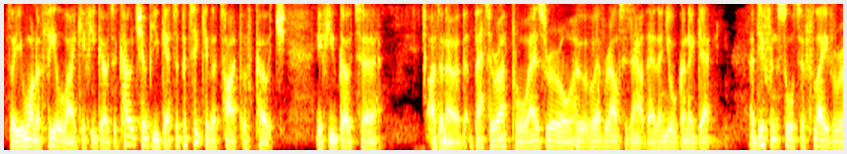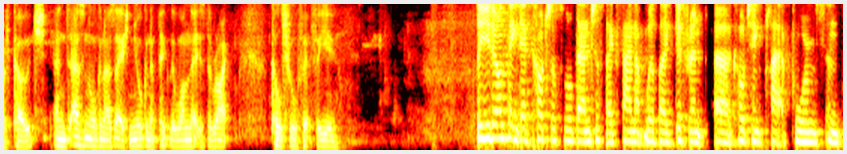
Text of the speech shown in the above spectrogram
So you want to feel like if you go to CoachHub, you get a particular type of coach. If you go to I don't know, a BetterUp or Ezra or whoever else is out there, then you're going to get a different sort of flavor of coach. And as an organization, you're going to pick the one that is the right cultural fit for you. So you don't think that coaches will then just like sign up with like different uh, coaching platforms and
